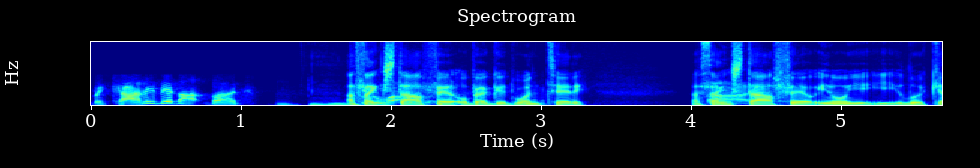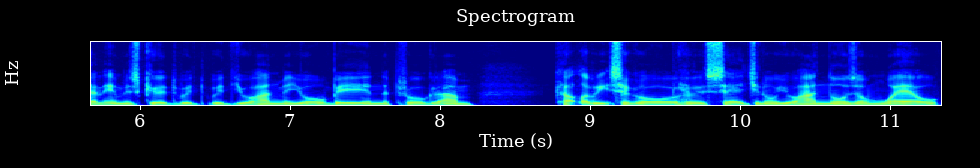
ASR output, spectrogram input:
We can't be that bad. I think Starfelt will be a good one, Terry. I think Starfelt, you know, you, you look into him as good with, with Johan Mjällby in the programme a couple of weeks ago, who said, you know, Johan knows him well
